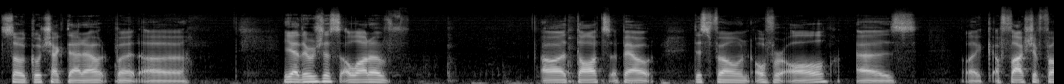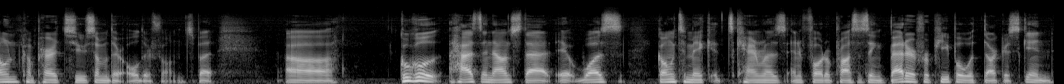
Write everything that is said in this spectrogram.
So go check that out. But uh, yeah, there was just a lot of uh, thoughts about this phone overall as like a flagship phone compared to some of their older phones. But uh, Google has announced that it was going to make its cameras and photo processing better for people with darker skin,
